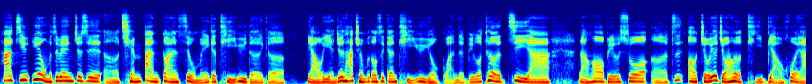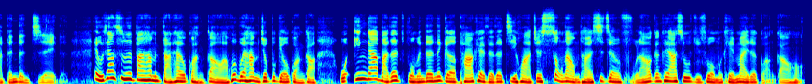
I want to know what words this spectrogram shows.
它因为我们这边就是呃前半段是我们一个体育的一个表演，就是它全部都是跟体育有关的，比如说特技啊，然后比如说呃，之哦九月九号有体表会啊等等之类的。哎，我这样是不是帮他们打太多广告啊？会不会他们就不给我广告？我应该要把这我们的那个 podcast 的计划，就是送到我们桃园市政府，然后跟客家事务局说我们可以卖这个广告，吼，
